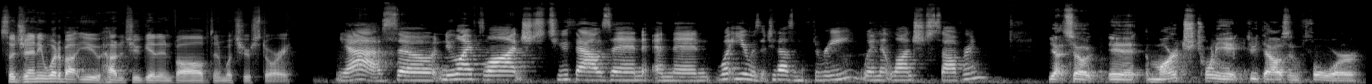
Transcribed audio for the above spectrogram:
So, Jenni, what about you? How did you get involved and what's your story? Yeah, so New Life launched 2000, and then what year was it? 2003 when it launched Sovereign? Yeah, so in March 28, 2004,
